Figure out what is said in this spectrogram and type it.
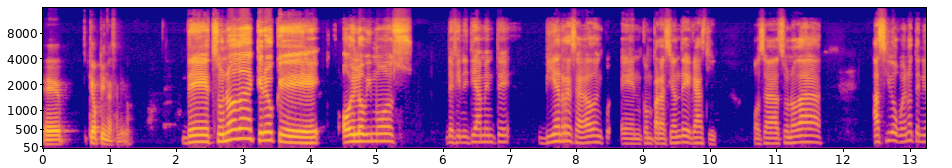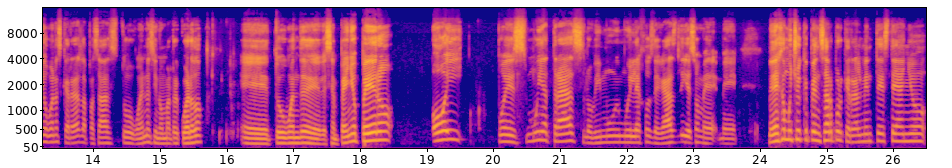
Eh, ¿Qué opinas, amigo? De Tsunoda, creo que hoy lo vimos definitivamente bien rezagado en, comparación de Gasly. O sea, Tsunoda ha sido bueno, ha tenido buenas carreras, la pasada estuvo buena, si no mal recuerdo, eh, tuvo buen de desempeño, pero hoy, pues muy atrás, lo vi muy, muy lejos de Gasly, eso me, me, me deja mucho que pensar porque realmente este año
